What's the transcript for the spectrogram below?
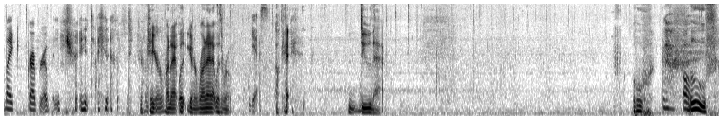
like grab rope and try and tie it up. Okay, you're gonna run at with you're gonna run at it with rope. Yes. Okay. Do that. Ooh. Oh. Oof.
